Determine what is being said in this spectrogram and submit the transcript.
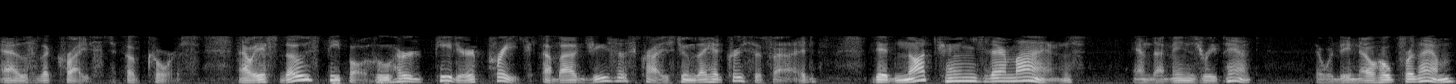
as the Christ, of course. Now, if those people who heard Peter preach about Jesus Christ, whom they had crucified, did not change their minds, and that means repent, there would be no hope for them.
